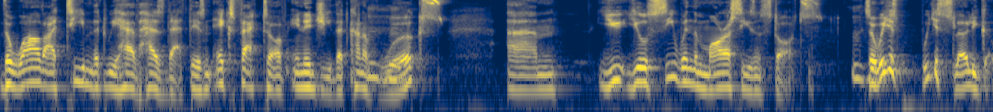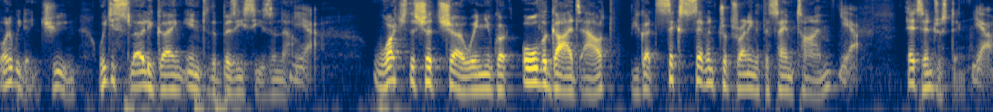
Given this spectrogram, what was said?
the Wild Eye team that we have has that. There's an X factor of energy that kind of mm-hmm. works. Um, you you'll see when the Mara season starts. So we just we just slowly go, what are we doing? June. We're just slowly going into the busy season now. Yeah. Watch the shit show when you've got all the guides out. You've got six, seven trips running at the same time. Yeah. It's interesting. Yeah.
